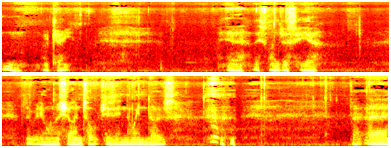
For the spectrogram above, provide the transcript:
Hmm, okay. Yeah, this one just here. Don't really want to shine torches in the windows. but uh,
